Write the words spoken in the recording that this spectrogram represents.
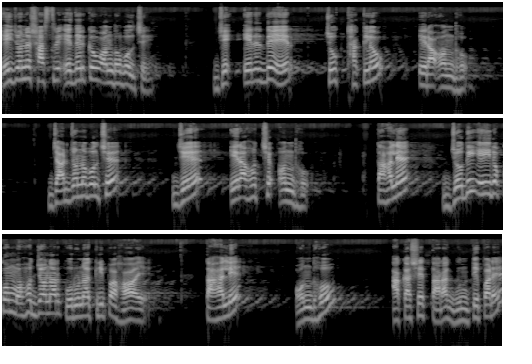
এই জন্য শাস্ত্রে এদেরকেও অন্ধ বলছে যে এদের চোখ থাকলেও এরা অন্ধ। যার জন্য বলছে যে এরা হচ্ছে অন্ধ। তাহলে যদি এই রকম মহজ্জনার করুণা, কৃপা হয়, তাহলে অন্ধ আকাশে তারা গুনতে পারে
